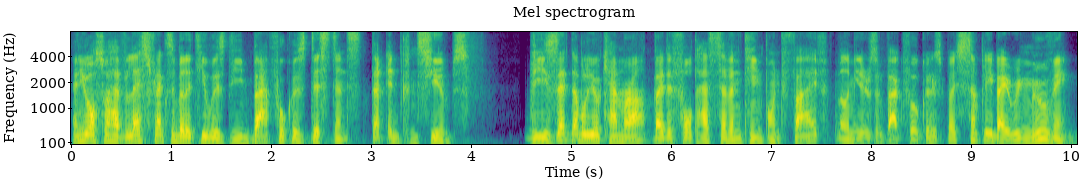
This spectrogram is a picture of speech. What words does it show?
and you also have less flexibility with the back focus distance that it consumes. The ZWO camera by default has 17.5 millimeters of back focus, but simply by removing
